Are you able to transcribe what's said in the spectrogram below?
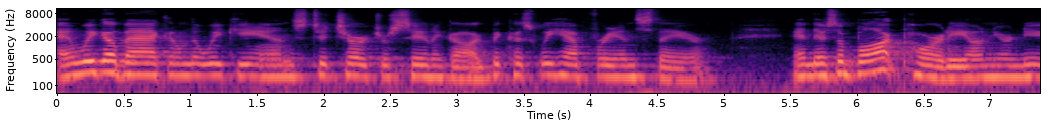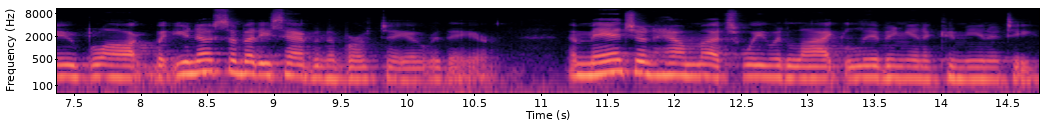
And we go back on the weekends to church or synagogue because we have friends there. And there's a block party on your new block, but you know somebody's having a birthday over there. Imagine how much we would like living in a community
